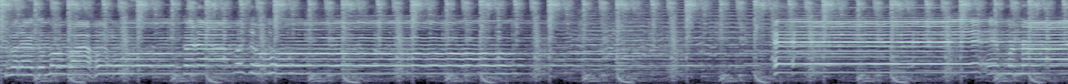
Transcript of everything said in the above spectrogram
સ્વર્ગમાં વાહું કરાવજો. એમના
